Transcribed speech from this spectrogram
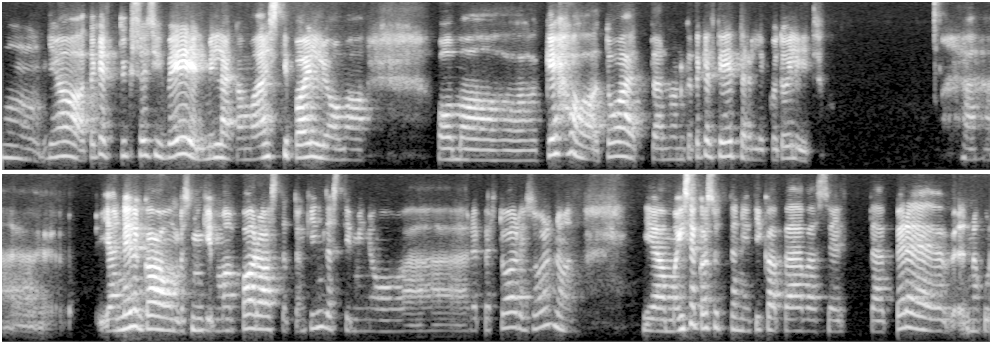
hmm,. ja tegelikult üks asi veel, millega ma hästi palju oma, oma keha toetan, on ka tegelikult eeterlikud õlid. Ja on ka umbes mingi, ma paar aastat on kindlasti minu äh, repertuaaris olnud ja ma ise kasutan neid igapäevaselt et pere nagu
